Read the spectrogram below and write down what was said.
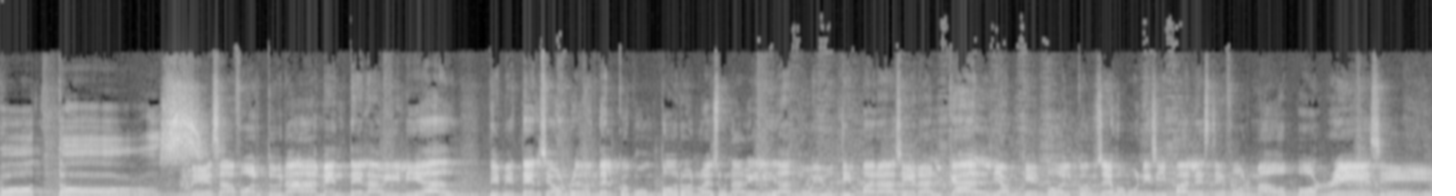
votos. Desafortunadamente la habilidad de meterse a un redondel con un toro no es una habilidad muy útil para ser alcalde, aunque todo el consejo municipal esté formado por reces.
